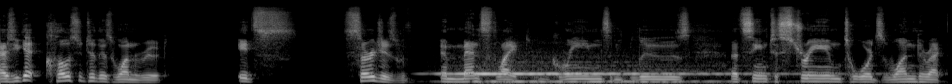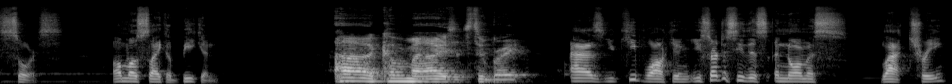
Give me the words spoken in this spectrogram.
As you get closer to this one root, it surges with immense light, greens and blues that seem to stream towards one direct source, almost like a beacon. Ah, cover my eyes. It's too bright. as you keep walking, you start to see this enormous black tree.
